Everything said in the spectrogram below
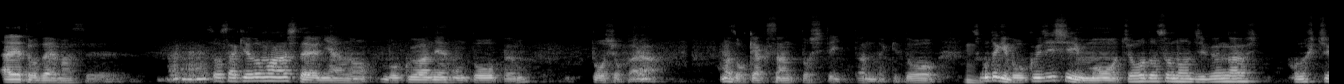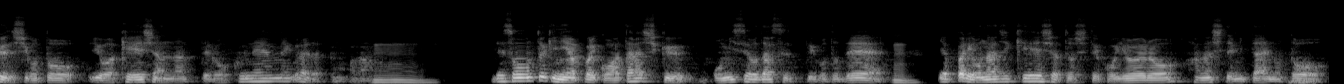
ありがとうございます。そう、先ほども話したように、あの、僕はね、本当オープン当初から、まずお客さんとして行ったんだけど、うんその時僕自身もちょうどその自分がこの府中で仕事を、要は経営者になって6年目ぐらいだったのかな。うん。で、その時にやっぱりこう新しくお店を出すっていうことで、うん。やっぱり同じ経営者としてこういろいろ話してみたいのと、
